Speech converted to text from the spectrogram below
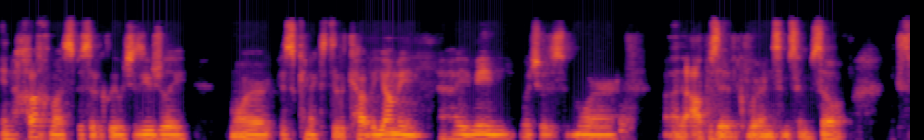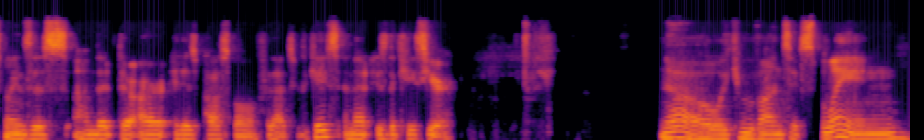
in Chachma specifically, which is usually more is connected to the Kavayami Hayamin, which is more uh, the opposite of Gvur and Simsim. So explains this um, that there are it is possible for that to be the case, and that is the case here. Now we can move on to explain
